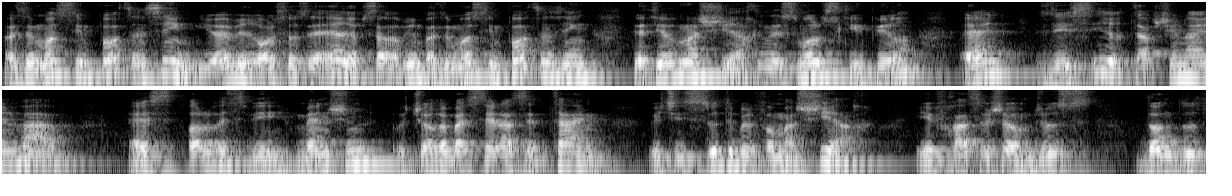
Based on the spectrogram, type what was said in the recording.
but the most important thing, you have also the Arabs, Arabim, but the most important thing that you have Mashiach in a small skip here, and this year, Tav Shin Ayin Vav, as always we mention, which our Rabbi tell us, the time which is suitable for Mashiach, if Chas v'Shalom Jews don't do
